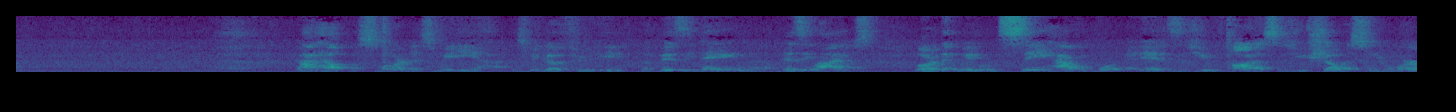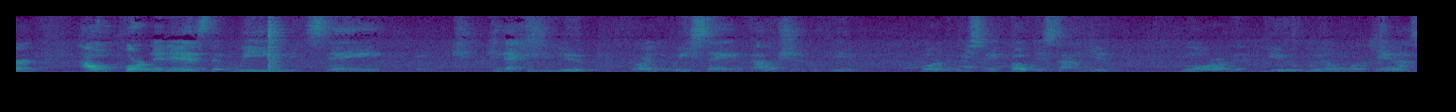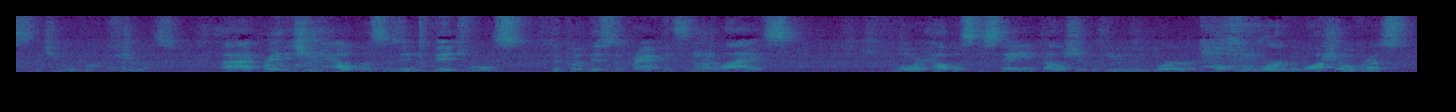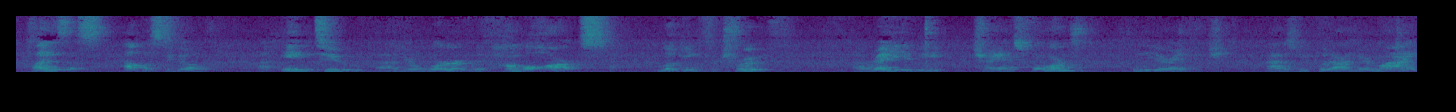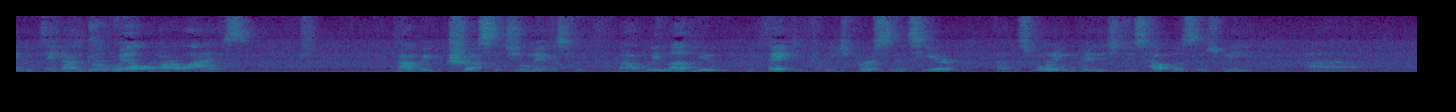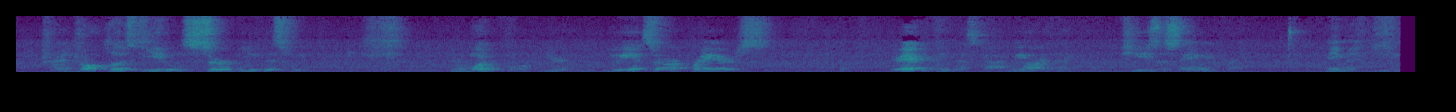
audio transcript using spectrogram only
God, help us, Lord, as we uh, as we go through the, the busy day and the busy lives. Lord, that we would see how important it is as you've taught us, as you show us in your word, how important it is that we stay connected to you. Lord, that we stay in fellowship with you. Lord, that we stay focused on you. Lord, that you will work in us, that you will work through us. I pray that you help us as individuals to put this to practice in our lives. Lord, help us to stay in fellowship with you in your word. Help your word to wash over us, cleanse us. Help us to go uh, into uh, your word with humble hearts, looking for truth, uh, ready to be transformed into your image. God, as we put on your mind and take on your will in our lives, God, we trust that you'll make us fruitful. God, we love you. We thank you for each person that's here uh, this morning. We pray that you just help us as we uh, try to draw close to you and serve you this week. You're wonderful. You're, You answer our prayers. You're everything to God. We are thankful. In Jesus' name we pray. Amen.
